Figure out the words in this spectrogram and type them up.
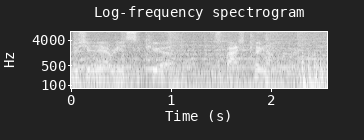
Mission area secure. Dispatch cleanup crew.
